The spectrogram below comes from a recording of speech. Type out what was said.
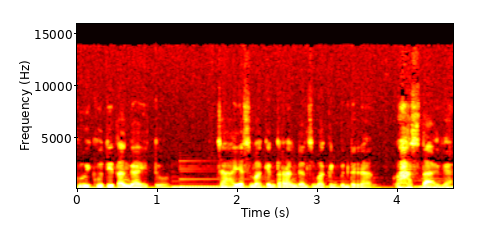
Ku ikuti tangga itu. Cahaya semakin terang dan semakin benderang. Astaga.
